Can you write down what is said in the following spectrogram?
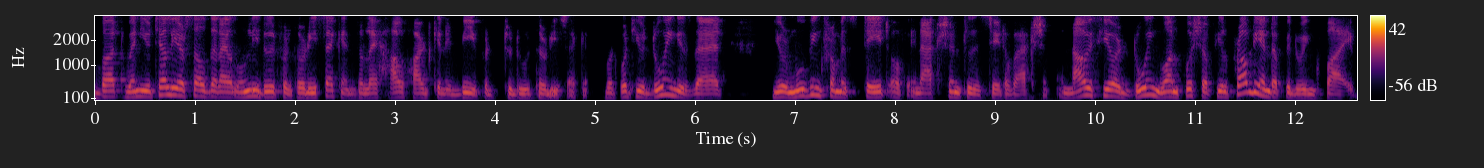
But when you tell yourself that I'll only do it for 30 seconds, like how hard can it be for, to do 30 seconds? But what you're doing is that you're moving from a state of inaction to the state of action. And now if you're doing one push-up, you'll probably end up with doing five,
